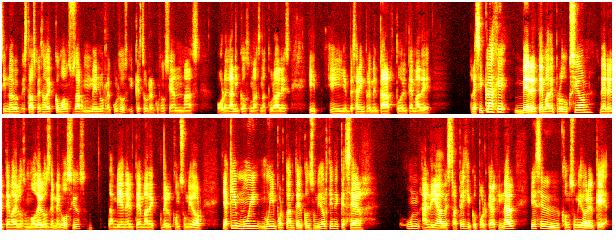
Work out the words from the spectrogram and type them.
sino estamos pensando de cómo vamos a usar menos recursos y que estos recursos sean más orgánicos, más naturales y, empezar a implementar todo el tema de reciclaje, ver el tema de producción, ver el tema de los modelos de negocios, también el tema del consumidor. Y aquí muy, muy importante, el consumidor tiene que ser un aliado estratégico porque al final es el consumidor el que,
